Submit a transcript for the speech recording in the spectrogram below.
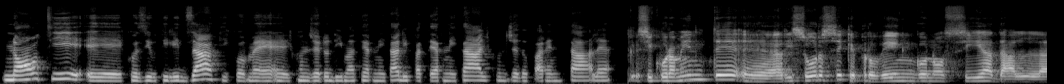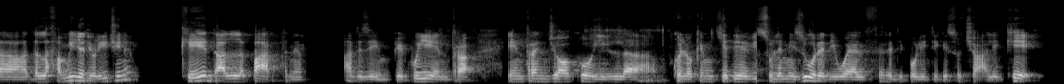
noti e così utilizzati come il congedo di maternità, di paternità, il congedo parentale. Sicuramente eh, risorse che provengono sia dal, dalla famiglia di origine che dal partner ad esempio, e qui entra, entra in gioco il, quello che mi chiedevi sulle misure di welfare e di politiche sociali, che,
